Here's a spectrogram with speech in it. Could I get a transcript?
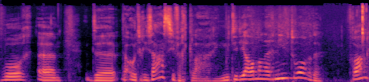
voor ehm, de, de autorisatieverklaring? Moeten die allemaal hernieuwd worden? Frank?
